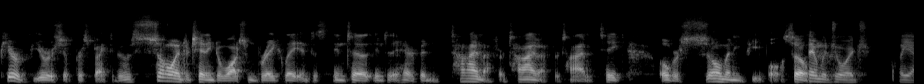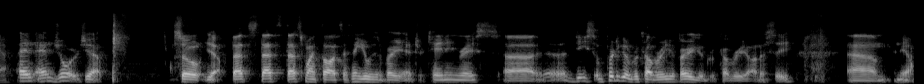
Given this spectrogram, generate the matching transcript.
pure viewership perspective, it was so entertaining to watch him brake late into into into the hairpin time after time after time, take over so many people. So same with George, but yeah, and and George, yeah. So yeah, that's that's that's my thoughts. I think it was a very entertaining race, uh, a decent, pretty good recovery, a very good recovery, honestly. Um, and yeah,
